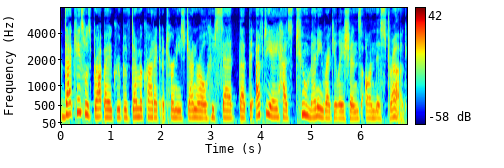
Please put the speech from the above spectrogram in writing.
That case was brought by a group of Democratic attorneys general who said that the FDA has too many regulations on this drug.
